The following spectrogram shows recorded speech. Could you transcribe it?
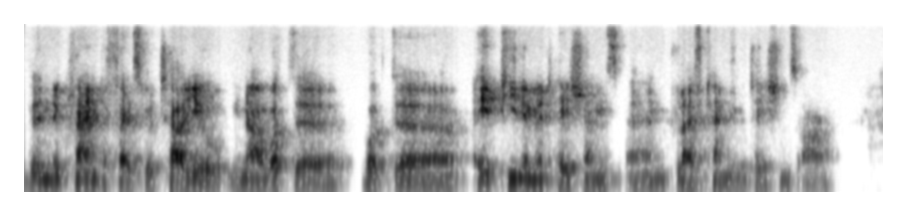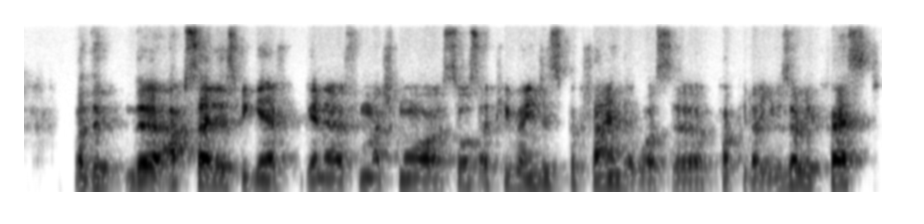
the new client interface will tell you, you know, what the what the AP limitations and lifetime limitations are. But the, the upside is we have gonna have much more source IP ranges per client. That was a popular user request.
